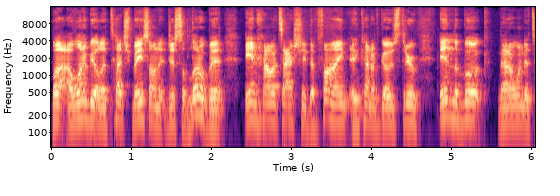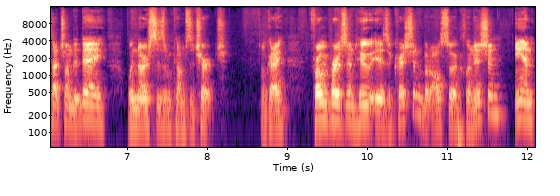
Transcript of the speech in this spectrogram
but I want to be able to touch base on it just a little bit in how it's actually defined and kind of goes through in the book that I wanted to touch on today when narcissism comes to church. Okay? From a person who is a Christian, but also a clinician, and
